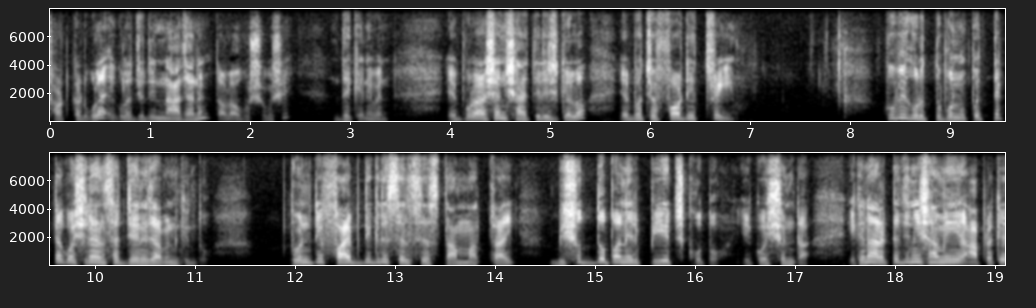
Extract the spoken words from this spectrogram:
শর্টকাটগুলো এগুলো যদি না জানেন, তাহলে অবশ্যই অবশ্যই দেখে নেবেন। এরপর আসেন সাঁত্রিশ গেল। এরপর হচ্ছে ফর্টি থ্রি খুবই গুরুত্বপূর্ণ। প্রত্যেকটা কোয়েশ্চেনের অ্যান্সার জেনে যাবেন কিন্তু। টোয়েন্টি ফাইভ ডিগ্রি সেলসিয়াস তাপমাত্রায় বিশুদ্ধ পানির পিএইচ কত? এই কোয়েশ্চেনটা এখানে আরেকটা জিনিস আমি আপনাকে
